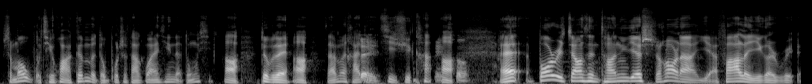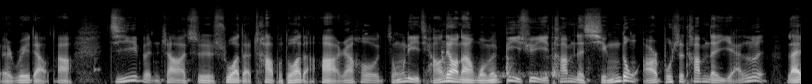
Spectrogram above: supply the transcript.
什么武器化，根本都不是他关心的东西啊，对不对啊？咱们还得继续看啊。哎，Boris Johnson 唐宁街十号呢也发了一个 read 呃 readout 啊，基本上是说的差不多的啊。然后总理强调呢，我们必须以他们的行动而不是他们的言论来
